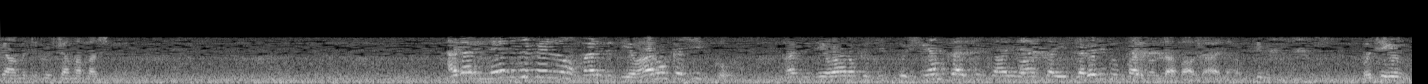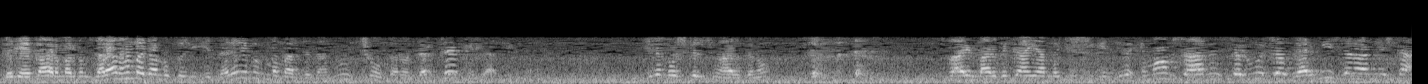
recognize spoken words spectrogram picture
قیامت کو چما مسئول اگر لین بھی ملو مرد دیواروں کسیب کو. مرد دیواروں کسیب کو شیم کسیب کا یہ واسطہ یہ ضروری تو مرد اللہ باز آئے وچی بے کار مردم ضرار ہم بدا بکلی یہ ضروری بکم مرد دا نو چھو کنو درتے کی جاتی یہ مشکل چھو حال کنو ساری مرد کا یا مجلسی کی دیو امام صاحب سروچا گرمی سران نشتا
